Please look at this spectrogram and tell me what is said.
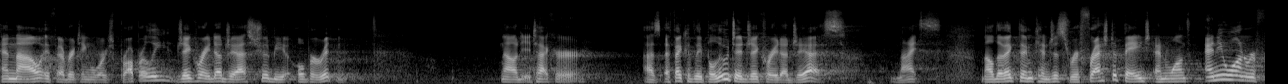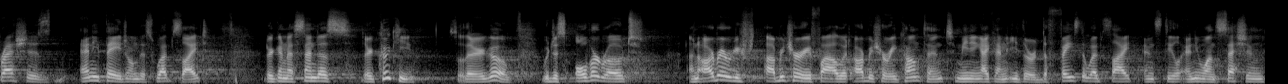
and now if everything works properly, jQuery.js should be overwritten. Now the attacker has effectively polluted jQuery.js. Nice. Now the victim can just refresh the page, and once anyone refreshes any page on this website, they're going to send us their cookie. So there you go. We just overwrote an arbitrary file with arbitrary content, meaning I can either deface the website and steal anyone's session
